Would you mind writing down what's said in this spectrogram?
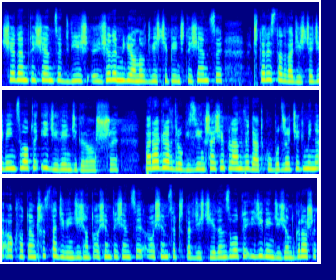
7 tysięcy 200 7 milionów 205 tysięcy 429 zł i 9 groszy. Paragraf drugi. Zwiększa się plan wydatków w budżecie gminy o kwotę 398 841 zł i 90 groszy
